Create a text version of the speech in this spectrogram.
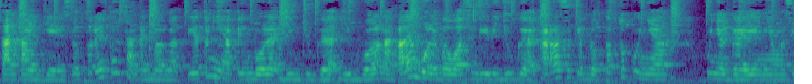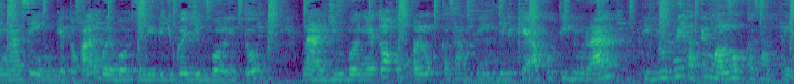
Santai Jess dokternya tuh santai banget. Dia tuh nyiapin bola gym juga gym ball. Nah kalian boleh bawa sendiri juga karena setiap dokter tuh punya punya gayanya masing-masing gitu. Kalian boleh bawa sendiri juga gym ball itu. Nah gym ballnya itu aku peluk ke samping. Jadi kayak aku tiduran tidur nih tapi meluk ke samping.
